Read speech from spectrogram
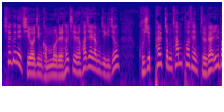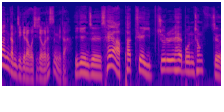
최근에 지어진 건물에 설치된 화재 감지기 중 98.3%가 일반 감지기라고 지적을 했습니다. 이게 이제 새 아파트에 입주를 해본 청, 저,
